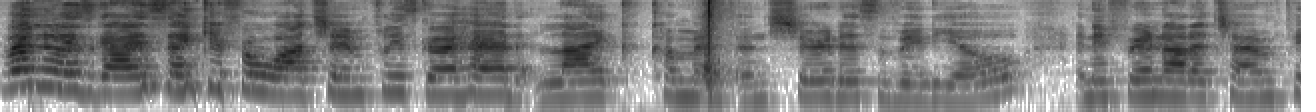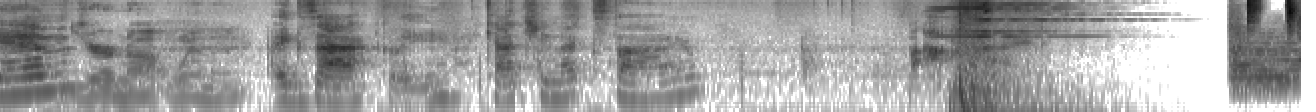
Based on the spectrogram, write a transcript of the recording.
But anyways, guys, thank you for watching. Please go ahead, like, comment, and share this video. And if you're not a champion, You're not winning. exactly. Catch you next time. Bye.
